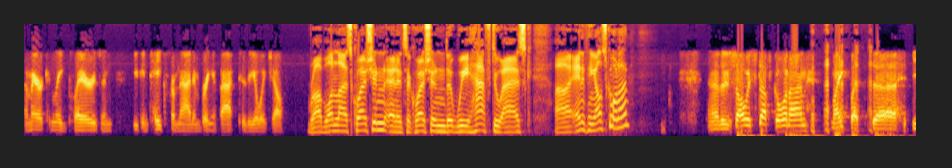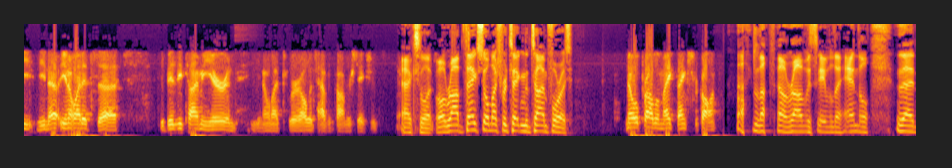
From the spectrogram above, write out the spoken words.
American League players, and you can take from that and bring it back to the OHL. Rob, one last question, and it's a question that we have to ask. Uh, anything else going on? Uh, there's always stuff going on, Mike, but uh, you, you know, you know what? It's uh, it's a busy time of year, and you know what? We're always having conversations. Excellent. Well, Rob, thanks so much for taking the time for us. No problem, Mike. Thanks for calling. I love how Rob was able to handle that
